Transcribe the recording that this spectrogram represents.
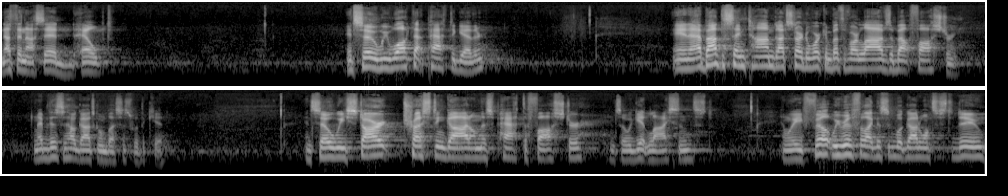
Nothing I said helped. And so we walked that path together. And about the same time, God started to work in both of our lives about fostering. Maybe this is how God's going to bless us with a kid. And so we start trusting God on this path to foster. And so we get licensed. And we feel we really feel like this is what God wants us to do.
